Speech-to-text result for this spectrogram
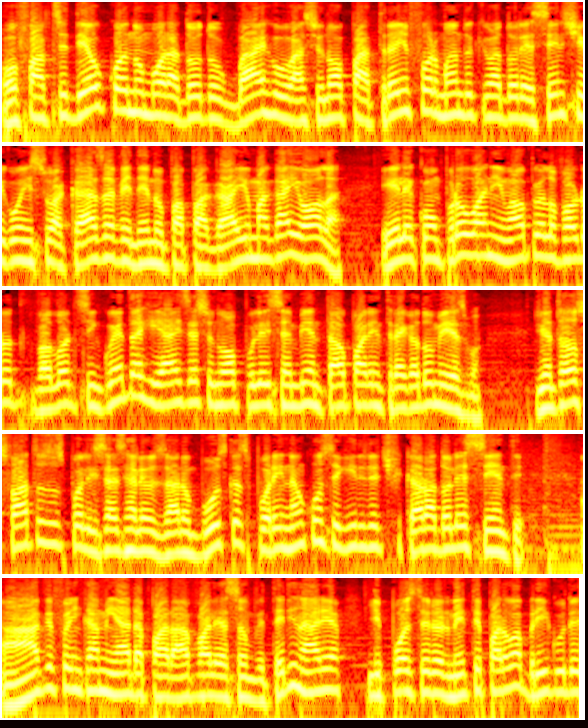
O fato se deu quando o morador do bairro acionou a patrã informando que um adolescente chegou em sua casa vendendo um papagaio e uma gaiola. Ele comprou o animal pelo valor de 50 reais e acionou a Polícia Ambiental para entrega do mesmo. Diante aos fatos, os policiais realizaram buscas, porém não conseguiram identificar o adolescente. A ave foi encaminhada para avaliação veterinária e posteriormente para o abrigo de,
